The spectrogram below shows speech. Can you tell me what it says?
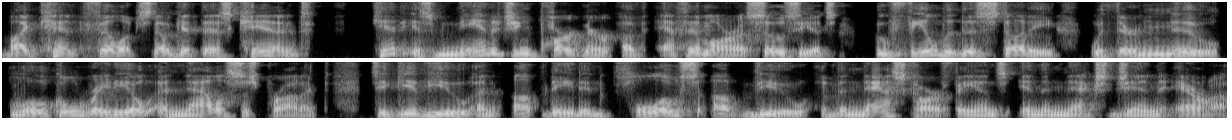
by Kent Phillips. Now, get this Kent. Kent is managing partner of FMR Associates, who fielded this study with their new local radio analysis product to give you an updated close up view of the NASCAR fans in the next gen era.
